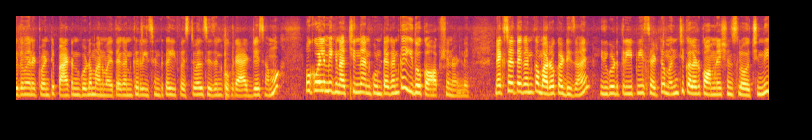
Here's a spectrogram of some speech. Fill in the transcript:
విధమైనటువంటి ప్యాటర్న్ కూడా మనం అయితే కనుక రీసెంట్గా ఈ ఫెస్టివల్ సీజన్కి ఒకటి యాడ్ చేసాము ఒకవేళ మీకు నచ్చింది అనుకుంటే కనుక ఇది ఒక ఆప్షన్ అండి. నెక్స్ట్ అయితే కనుక మరొక డిజైన్. ఇది కూడా త్రీ పీస్ సెట్. మంచి కలర్ కాంబినేషన్స్లో వచ్చింది.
